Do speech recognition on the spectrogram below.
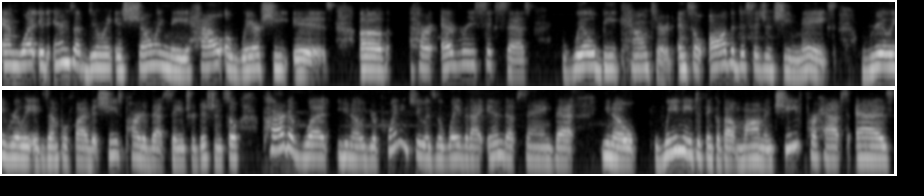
And what it ends up doing is showing me how aware she is of her every success will be countered. And so all the decisions she makes really, really exemplify that she's part of that same tradition. So part of what, you know, you're pointing to is the way that I end up saying that, you know, we need to think about mom and chief perhaps as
